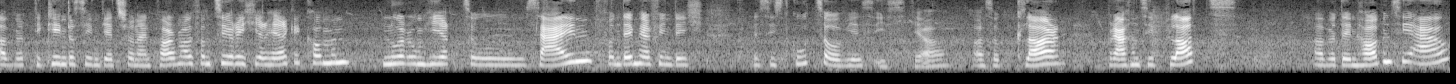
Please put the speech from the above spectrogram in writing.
aber die Kinder sind jetzt schon ein paar Mal von Zürich hierher gekommen, nur um hier zu sein. Von dem her finde ich, es ist gut so, wie es ist. Ja. Also klar brauchen sie Platz, aber den haben sie auch.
